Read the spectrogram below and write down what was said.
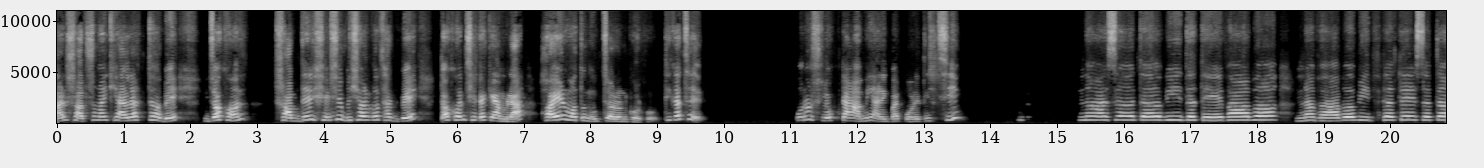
আর সবসময় খেয়াল রাখতে হবে, যখন শব্দের শেষে বিসর্গ থাকবে, তখন সেটাকে আমরা হয়ের মতন উচ্চারণ করব, ঠিক আছে? পুরো শ্লোকটা আমি আরেকবার পড়ে দিচ্ছি। না সত বিদ্যতে ভাব, না ভাব বিদ্যতে সতঃ।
